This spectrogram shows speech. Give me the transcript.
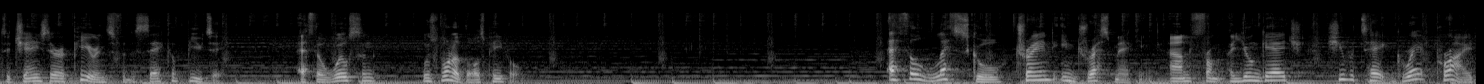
to change their appearance for the sake of beauty. Ethel Wilson was one of those people. Ethel left school trained in dressmaking and from a young age she would take great pride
